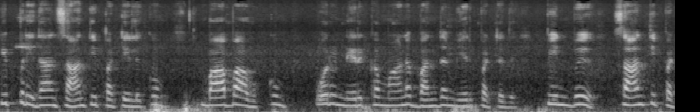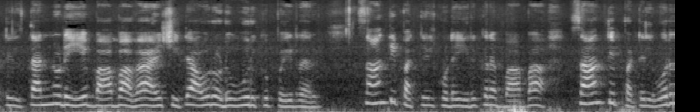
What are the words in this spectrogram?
இப்படி தான் சாந்தி பட்டேலுக்கும் பாபாவுக்கும் ஒரு நெருக்கமான பந்தம் ஏற்பட்டது. பின்பு சாந்தி பட்டேல் தன்னுடைய பாபாவை அழைச்சிட்டு அவரோட ஊருக்கு போயிடுறாரு. சாந்தி பட்டில் கூட இருக்கிற பாபா சாந்தி பட்டில் ஒரு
